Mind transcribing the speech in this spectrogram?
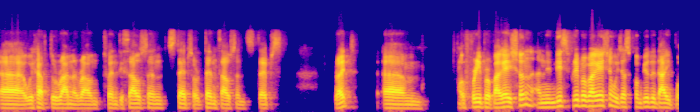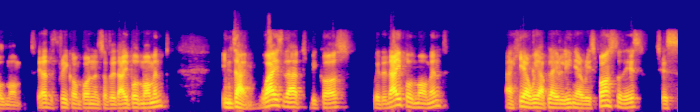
Uh, we have to run around 20,000 steps or 10,000 steps, right? Um, of free propagation. And in this free propagation, we just compute the dipole moment, yeah, the three components of the dipole moment in time. Why is that? Because with the dipole moment, and here we apply linear response to this, which is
